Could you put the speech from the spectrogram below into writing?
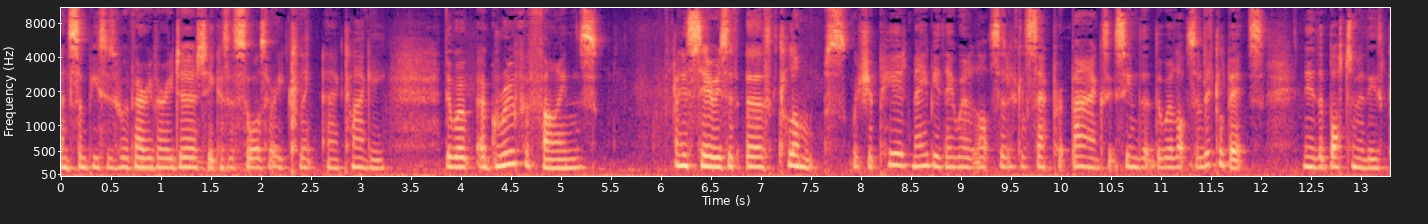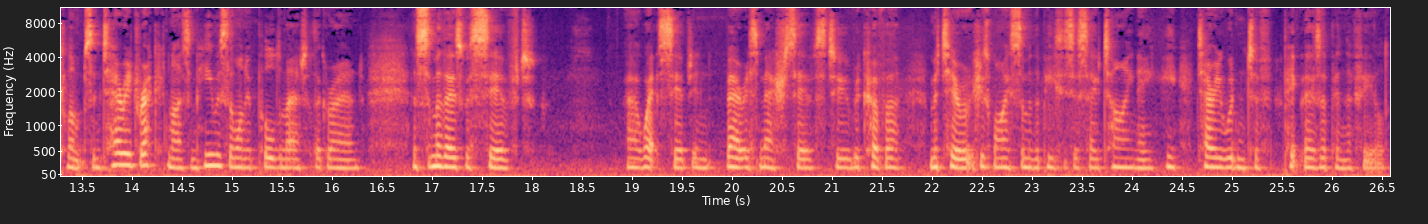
and some pieces were very, very dirty because the soil was very cl- uh, claggy. There were a group of finds and a series of earth clumps, which appeared maybe they were lots of little separate bags. It seemed that there were lots of little bits near the bottom of these clumps, and Terry'd recognised them. He was the one who pulled them out of the ground. And some of those were sieved, uh, wet sieved in various mesh sieves to recover material, which is why some of the pieces are so tiny. He, Terry wouldn't have picked those up in the field.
